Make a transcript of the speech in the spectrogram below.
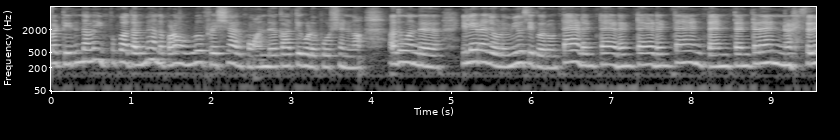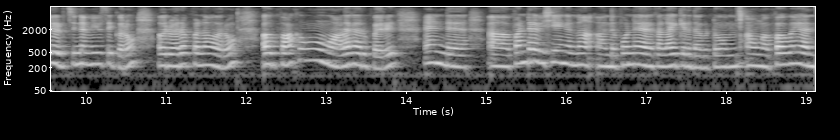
பட் இருந்தாலும் இப்போ பார்த்தாலுமே அந்த படம் அவ்வளோ ஃப்ரெஷ்ஷாக இருக்கும். அந்த கார்த்திகோட போர்ஷன்லாம் அதுவும் அந்த இளையராஜாவோட மியூசிக் வரும். டேடன் டேடன் டேடன் டேன் டென் டென் டன் சொல்லி ஒரு சின்ன மியூசிக் வரும். அவர் வரப்பெல்லாம் வரும். அவர் பார்க்கவும் அழகாக இருப்பார். அண்டு பண்ணுற விஷயங்கள்லாம் அந்த பொண்ணை கலாய்க்கிறதாகட்டும் அவங்க அப்பாவே அந்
